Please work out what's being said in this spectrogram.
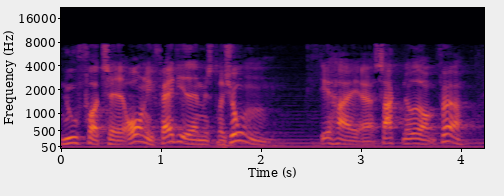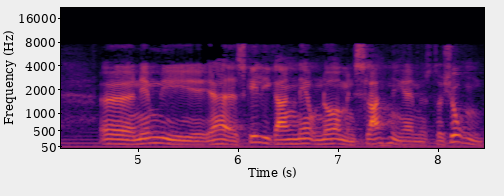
nu får taget ordentligt fat i administrationen. Det har jeg sagt noget om før. Øh, nemlig, jeg havde skille gange nævnt noget om en slankning af administrationen.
